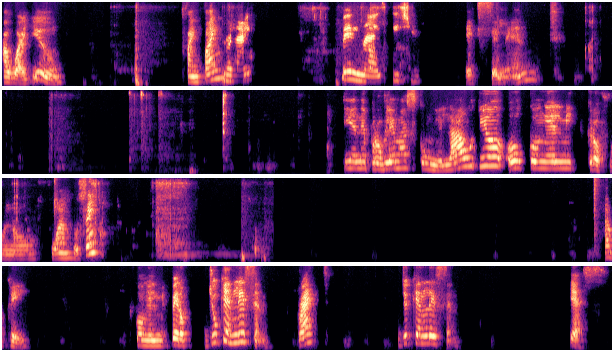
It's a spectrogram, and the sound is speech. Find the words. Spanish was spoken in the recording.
How are you? Fine, fine. Right. Very nice, teacher. Excelente. ¿Tiene problemas con el audio o con el micrófono, Juan José? Con el, pero you can listen, right? You can listen. Yes.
